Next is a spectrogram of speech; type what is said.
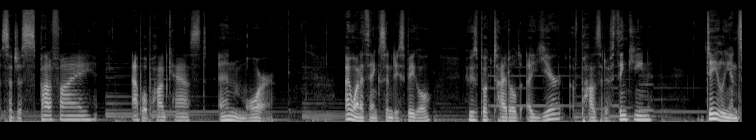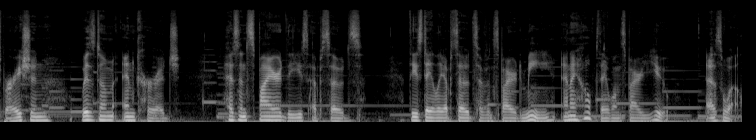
such as Spotify, Apple Podcast, and more. I want to thank Cyndie Spiegel, whose book titled A Year of Positive Thinking, Daily Inspiration, Wisdom, and Courage has inspired these episodes. These daily episodes have inspired me, and I hope they will inspire you as well.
